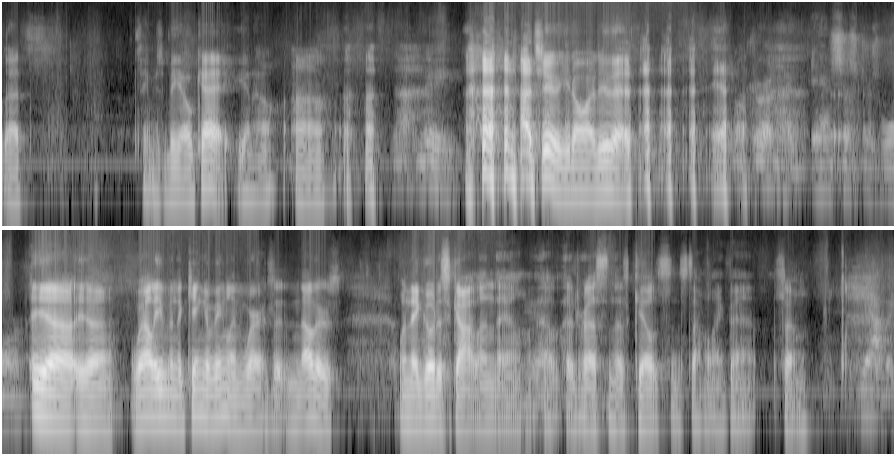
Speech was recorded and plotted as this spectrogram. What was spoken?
that seems to be okay, you know. Uh, Not me. not you, you don't want to do that. That's what my ancestors wore. Yeah, yeah. Well, even the King of England wears it, and others, when they go to Scotland, they'll, they'll, they'll dress in those kilts and stuff like that. So. Yeah, but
